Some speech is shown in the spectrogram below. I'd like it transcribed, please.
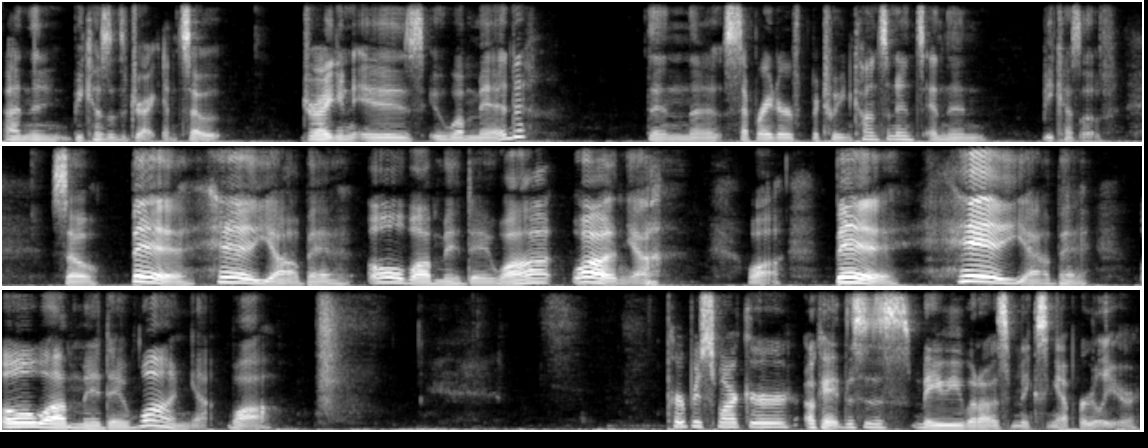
And then because of the dragon. So dragon is uamid then the separator between consonants, and then because of. So be he ya be owa me de wa wanya wa be he ya be owa me de wanya wa. Purpose marker. Okay, this is maybe what I was mixing up earlier.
